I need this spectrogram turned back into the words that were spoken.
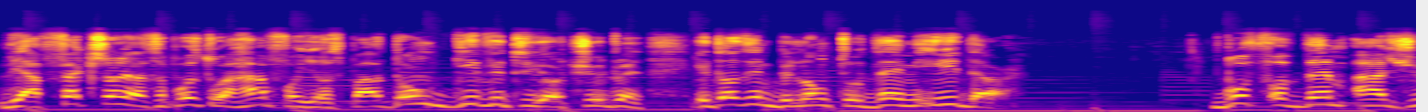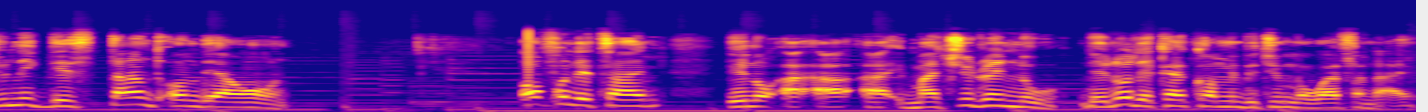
the affection you're supposed to have for your spouse, don't give it to your children. It doesn't belong to them either. Both of them are unique, they stand on their own. Often the time, you know, I, I, I, my children know. They know they can't come in between my wife and I.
